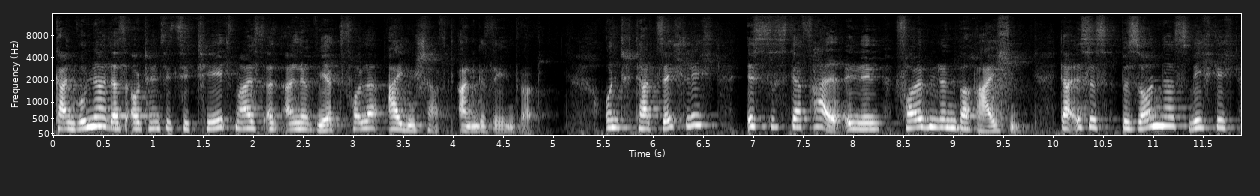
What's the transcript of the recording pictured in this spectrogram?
Kein Wunder, dass Authentizität meist als eine wertvolle Eigenschaft angesehen wird. Und tatsächlich ist es der Fall in den folgenden Bereichen. Da ist es besonders wichtig,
